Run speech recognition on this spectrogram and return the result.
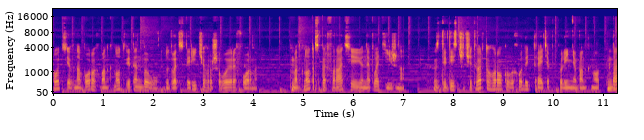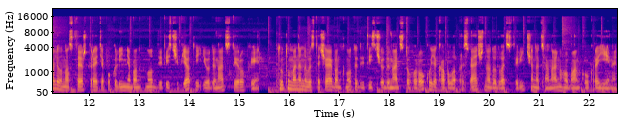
році в наборах банкнот від НБУ до 20-річчя грошової реформи. Банкнота з перфорацією неплатіжна. З 2004 року виходить третє покоління банкнот. Далі у нас теж третє покоління банкнот 2005 і 2011 роки. Тут у мене не вистачає банкноти 2011 року, яка була присвячена до 20-річчя Національного банку України.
